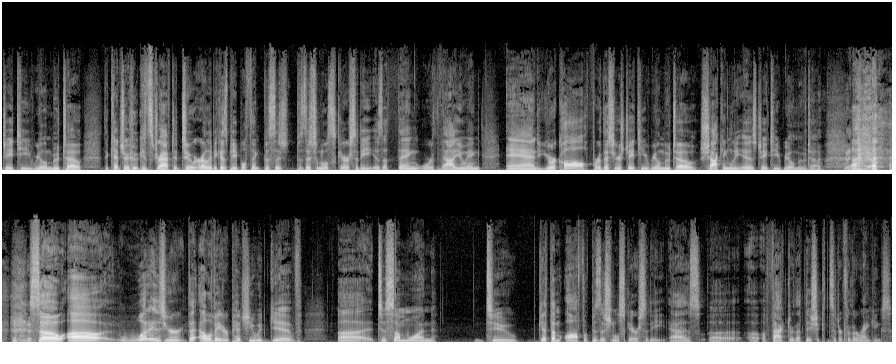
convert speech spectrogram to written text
JT Realmuto, the catcher who gets drafted too early because people think posi- positional scarcity is a thing worth valuing. And your call for this year's JT Realmuto, shockingly, is JT Realmuto. uh, so, uh, what is your the elevator pitch you would give uh, to someone to get them off of positional scarcity as uh, a factor that they should consider for their rankings.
